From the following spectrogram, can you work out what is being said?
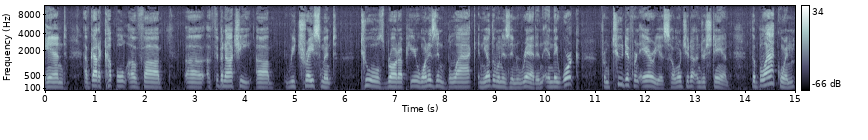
and I've got a couple of uh, uh Fibonacci uh, retracement tools brought up here. One is in black, and the other one is in red, and, and they work from two different areas. So I want you to understand. The black one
